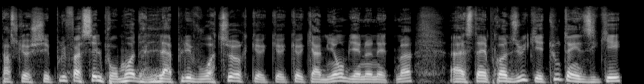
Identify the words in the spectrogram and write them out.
parce que c'est plus facile pour moi de l'appeler voiture que, camion, bien honnêtement, c'est un produit qui est tout indiqué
